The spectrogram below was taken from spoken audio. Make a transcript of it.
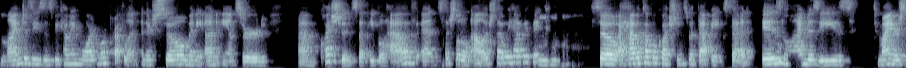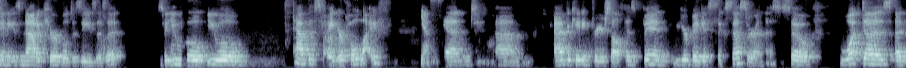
lyme disease is becoming more and more prevalent and there's so many unanswered um, questions that people have and such little knowledge that we have i think. Mm-hmm. so i have a couple questions with that being said. Is lyme disease to my understanding is not a curable disease is it? So you will you will have this fight your whole life. Yes. And um, advocating for yourself has been your biggest successor in this. So what does a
